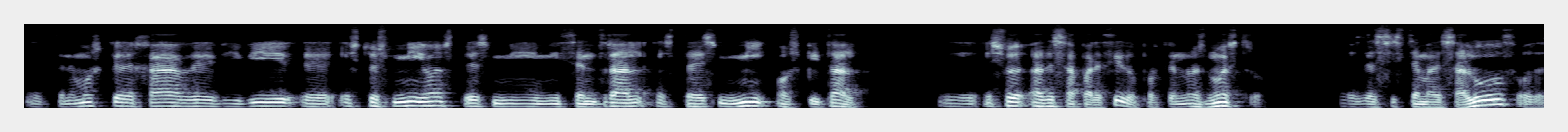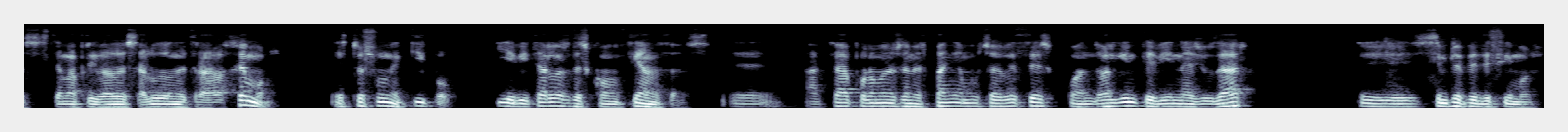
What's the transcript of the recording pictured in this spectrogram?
Eh, tenemos que dejar de vivir, eh, esto es mío, este es mi, central, este es mi hospital. Eh, eso ha desaparecido porque no es nuestro. Es del sistema de salud o del sistema privado de salud donde trabajemos. Esto es un equipo y evitar las desconfianzas. acá, por lo menos en España, muchas veces cuando alguien te viene a ayudar, siempre decimos,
